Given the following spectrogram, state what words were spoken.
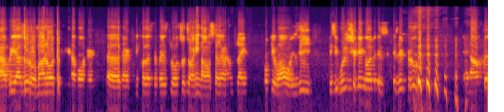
Fabrizio Romano tweeted about it uh, that Nicolas Pepe is close to joining Arsenal, and I was like, okay, wow, is he is he bullshitting or is, is it true? and after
